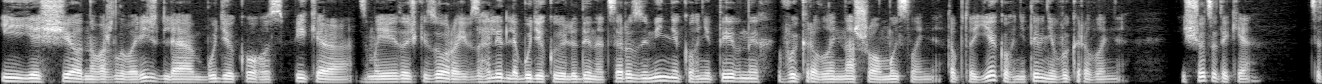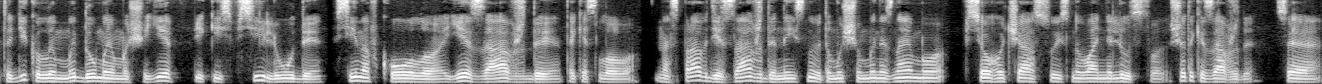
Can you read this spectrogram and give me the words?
І є ще одна важлива річ для будь-якого спікера, з моєї точки зору, і взагалі для будь-якої людини це розуміння когнітивних викривлень нашого мислення. Тобто є когнітивні викривлення. І що це таке? Це тоді, коли ми думаємо, що є якісь всі люди, всі навколо, є завжди таке слово. Насправді завжди не існує, тому що ми не знаємо всього часу існування людства. Що таке завжди? Це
